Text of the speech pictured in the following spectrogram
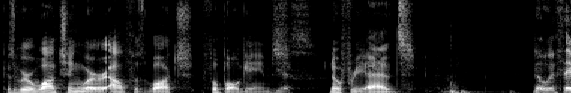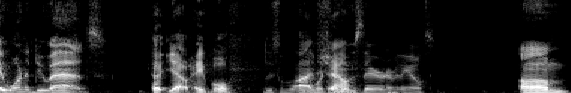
because we were watching where alphas watch football games. Yes. No free ads. Though if they want to do ads, Uh, yeah. Hey, well, do some live shows down. there and everything else. um,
